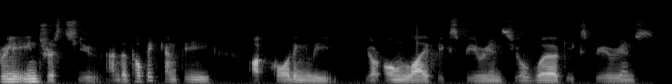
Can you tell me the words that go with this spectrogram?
really interests you. And the topic can be accordingly your own life experience, your work experience,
